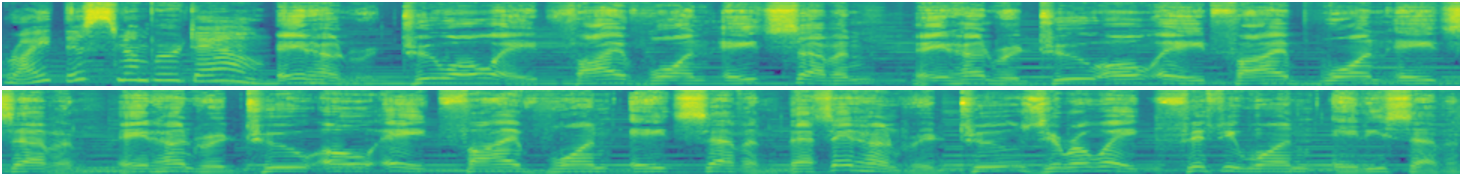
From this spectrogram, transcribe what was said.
Write this number down 800 208 5187. 800 208 5187. 800 208 5187. That's 800 208 5187.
